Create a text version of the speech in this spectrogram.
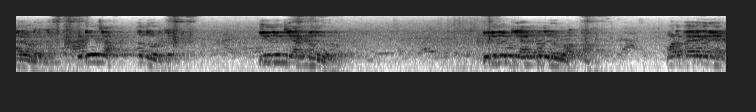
ആരാ കൊടുക്കുന്നത് റെഡിയാച്ചാ ഇതൊന്ന് കൊടുത്തേ. ഇരുന്നൂറ്റി അൻപത് രൂപ. ഇരുന്നൂറ്റി അൻപത് രൂപ അവിടെ പേരെങ്ങനെയാ?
